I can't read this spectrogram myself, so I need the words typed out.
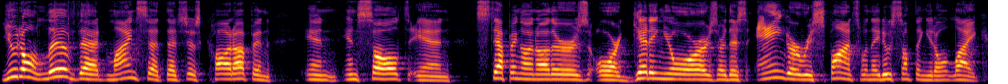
You don't live that mindset that's just caught up in, in insult, in stepping on others or getting yours or this anger response when they do something you don't like.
